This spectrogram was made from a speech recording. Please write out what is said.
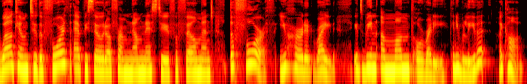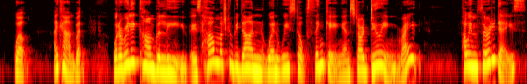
Welcome to the fourth episode of From Numbness to Fulfillment. The fourth, you heard it right. It's been a month already. Can you believe it? I can't. Well, I can, but what I really can't believe is how much can be done when we stop thinking and start doing, right? How in 30 days,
